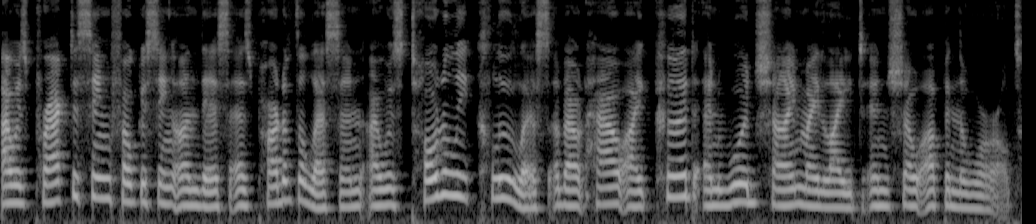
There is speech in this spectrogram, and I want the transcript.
I was practicing focusing on this as part of the lesson. I was totally clueless about how I could and would shine my light and show up in the world.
